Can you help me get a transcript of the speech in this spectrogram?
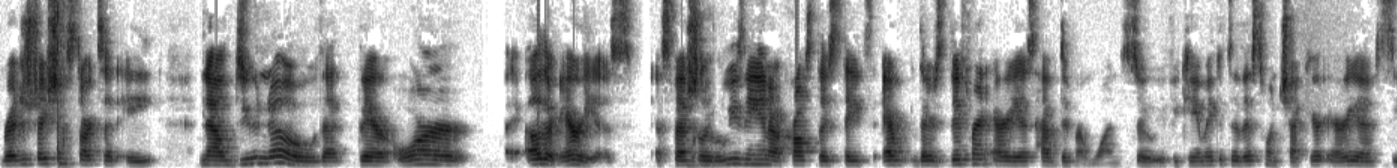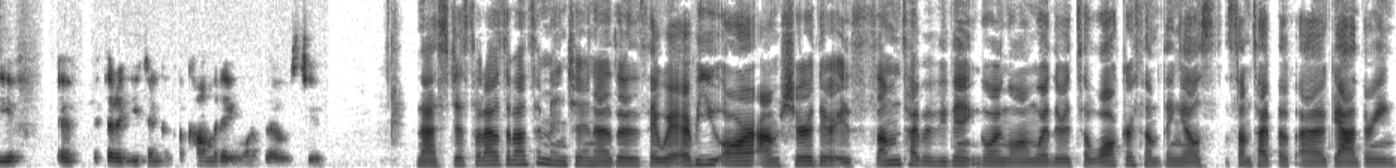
Registration starts at 8. Now, do know that there are other areas, especially right. Louisiana, across the states. Every, there's different areas have different ones. So if you can't make it to this one, check your area, see if, if, if you can accommodate one of those too. That's just what I was about to mention. As I say, wherever you are, I'm sure there is some type of event going on, whether it's a walk or something else, some type of uh, gathering.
